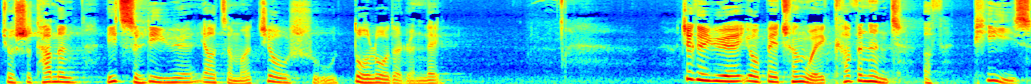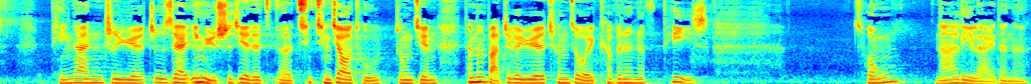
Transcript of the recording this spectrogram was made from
就是他们彼此立约，要怎么救赎堕落的人类。这个约又被称为 Covenant of Peace，平安之约。这是在英语世界的呃清清教徒中间，他们把这个约称作为 Covenant of Peace。从哪里来的呢？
